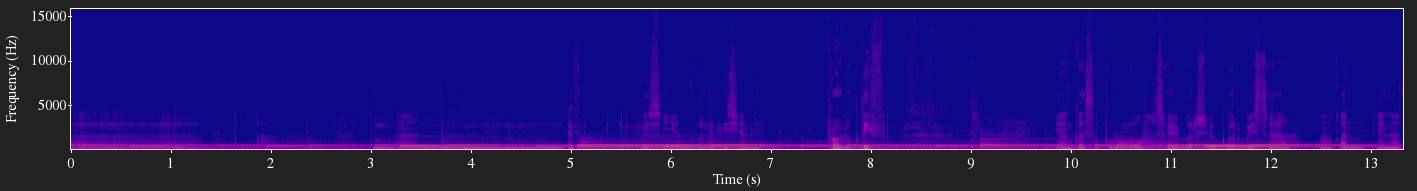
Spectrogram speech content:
uh, dengan efisien bukan efisien sih produktif yang ke-10 saya bersyukur bisa makan enak.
